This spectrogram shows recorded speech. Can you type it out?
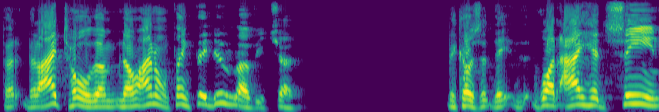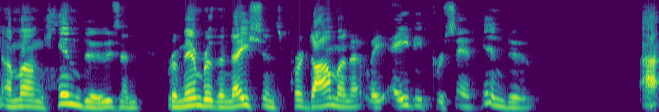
But, but I told them, no, I don't think they do love each other. Because they, what I had seen among Hindus, and remember the nation's predominantly 80% Hindu, I,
